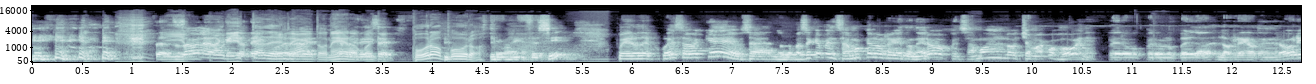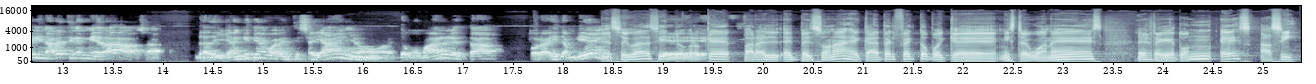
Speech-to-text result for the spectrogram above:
tú sabes la edad que yo tengo, de reggaetonero, porque puro, puro. Sí, me dice, sí. Pero después, ¿sabes qué? O sea, lo que pasa es que pensamos que los reggaetoneros, pensamos en los chamacos jóvenes, pero, pero los, los reggaetoneros originales tienen mi edad. O sea, Daddy Yankee tiene 46 años, Don Omar está por ahí también. Eso iba a decir, yo creo Eh, que para el, el personaje cae perfecto porque Mr. One es, el reggaetón es así.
